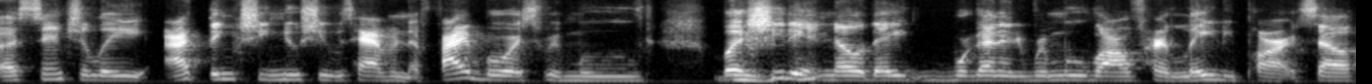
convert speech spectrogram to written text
essentially, I think she knew she was having the fibroids removed, but mm-hmm. she didn't know they were going to remove all of her lady parts. So,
